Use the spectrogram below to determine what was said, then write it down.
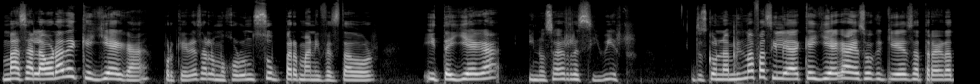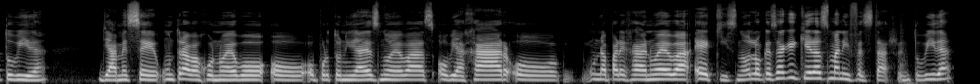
más a la hora de que llega, porque eres a lo mejor un súper manifestador, y te llega y no sabes recibir. Entonces, con la misma facilidad que llega eso que quieres atraer a tu vida, llámese un trabajo nuevo o oportunidades nuevas o viajar o una pareja nueva, X, ¿no? Lo que sea que quieras manifestar en tu vida,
